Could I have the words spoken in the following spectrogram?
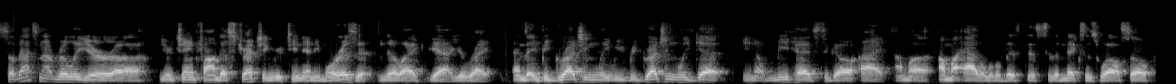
so that's not really your uh, your Jane Fonda stretching routine anymore, is it? And they're like, yeah, you're right. And they begrudgingly we begrudgingly get you know meatheads to go all right i'm a i'm gonna add a little bit of this to the mix as well. So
